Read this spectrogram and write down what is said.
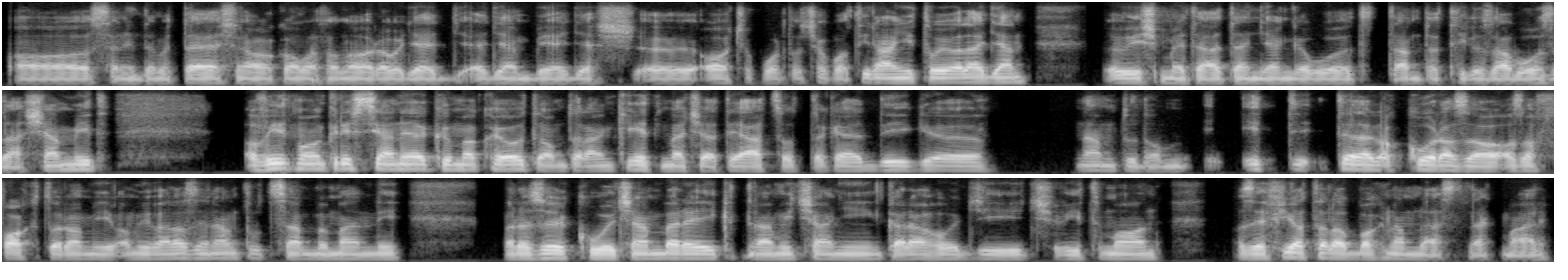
a, szerintem teljesen alkalmatlan arra, hogy egy, egy NB1-es alcsoportos csapat irányítója legyen. Ő ismételten gyenge volt, nem tett igazából hozzá semmit. A Wittmann Christian nélkül meg, ha jól tudom, talán két meccset játszottak eddig, nem tudom. Itt tényleg a kor az a, az a faktor, ami, amivel azért nem tud szembe menni, mert az ő kulcsembereik, Dramicsanyi, Karahodzsics, Wittmann, azért fiatalabbak nem lesznek már.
